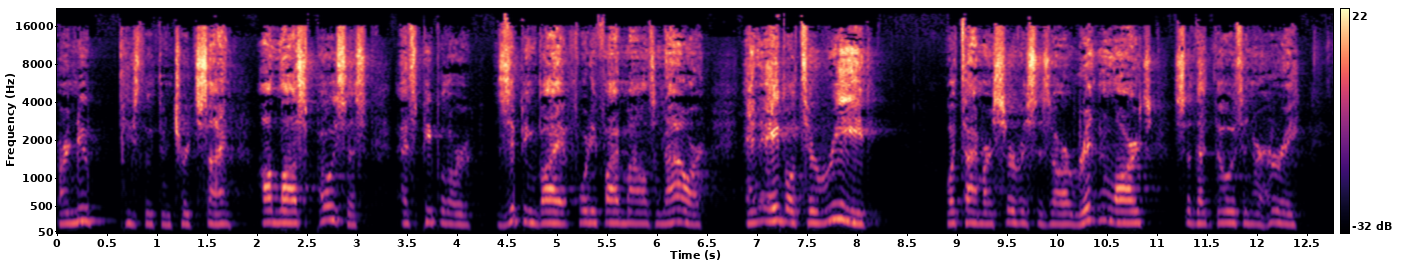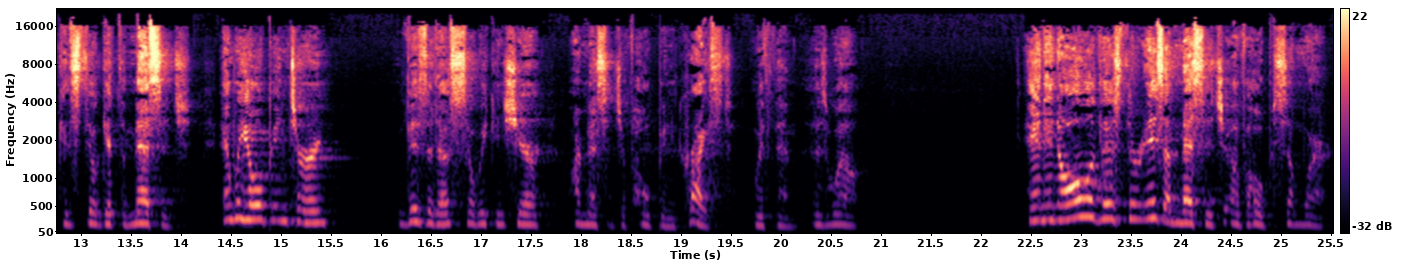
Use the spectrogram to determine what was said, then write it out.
our new Peace Lutheran Church sign on Las Posas as people are zipping by at 45 miles an hour and able to read what time our services are written large so that those in a hurry can still get the message. And we hope in turn visit us so we can share our message of hope in Christ with them as well. And in all of this, there is a message of hope somewhere.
